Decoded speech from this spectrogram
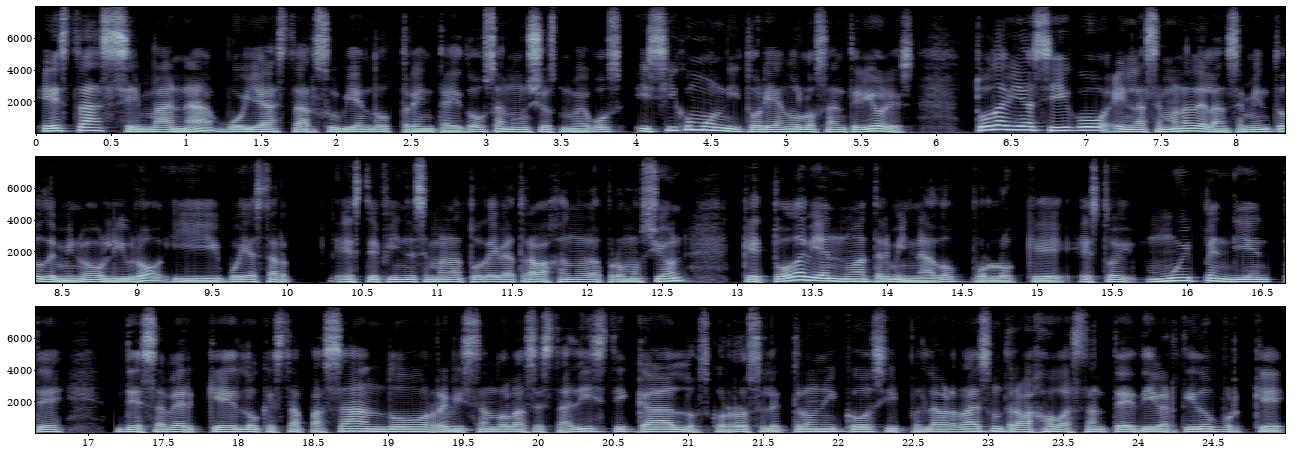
esta semana voy a estar subiendo 32 anuncios nuevos y sigo monitoreando los anteriores. Todavía sigo en la semana de lanzamiento de mi nuevo libro y voy a estar este fin de semana todavía trabajando en la promoción que todavía no ha terminado, por lo que estoy muy pendiente de saber qué es lo que está pasando, revisando las estadísticas, los correos electrónicos y pues la verdad es un trabajo bastante divertido porque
